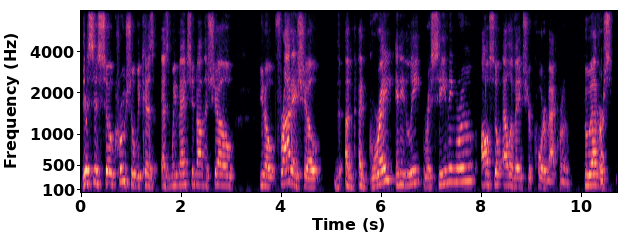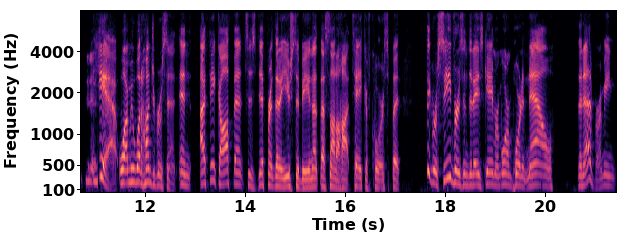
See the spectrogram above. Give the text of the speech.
this is so crucial because, as we mentioned on the show, you know, Friday show, a, a great and elite receiving room also elevates your quarterback room whoever's yeah. Well i mean 100% and i think offense is different than it used to be and that, that's not a hot take of course but i think receivers in today's game are more important now than ever. I mean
